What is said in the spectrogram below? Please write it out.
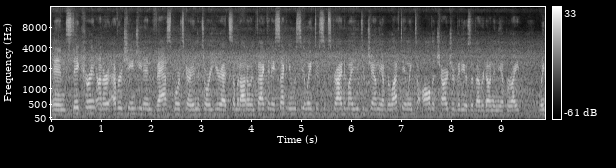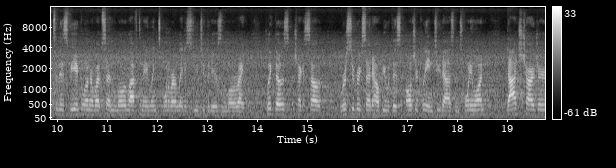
And stay current on our ever-changing and vast sports car inventory here at Summit Auto. In fact, in a second you will see a link to subscribe to my YouTube channel in the upper left, a link to all the Charger videos I've ever done in the upper right, link to this vehicle on our website in the lower left, and a link to one of our latest YouTube videos in the lower right. Click those, check us out, we're super excited to help you with this ultra clean 2021 Dodge Charger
